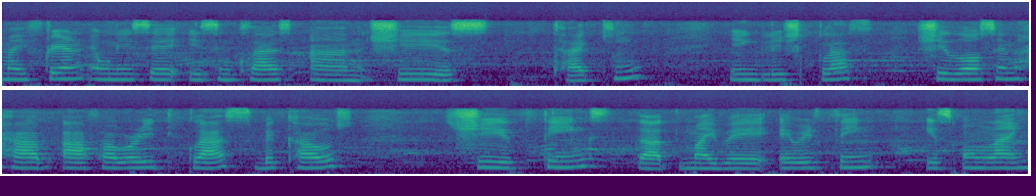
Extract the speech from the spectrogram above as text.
My friend Eunice is in class and she is taking English class. She doesn't have a favorite class because she thinks that maybe everything is online.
